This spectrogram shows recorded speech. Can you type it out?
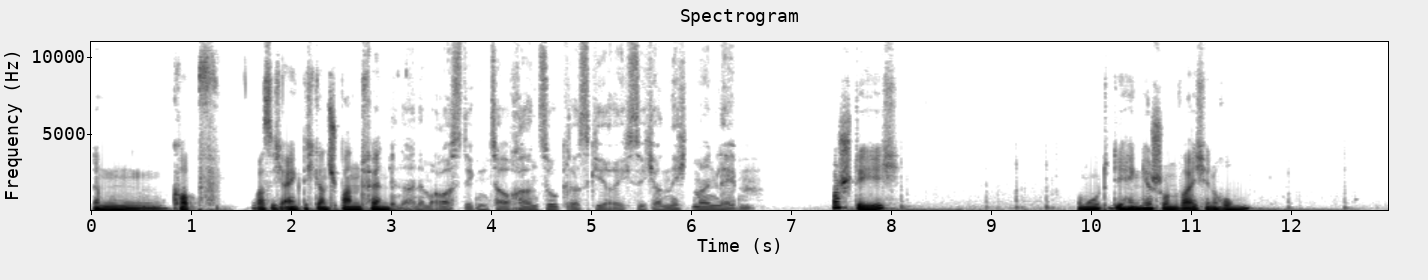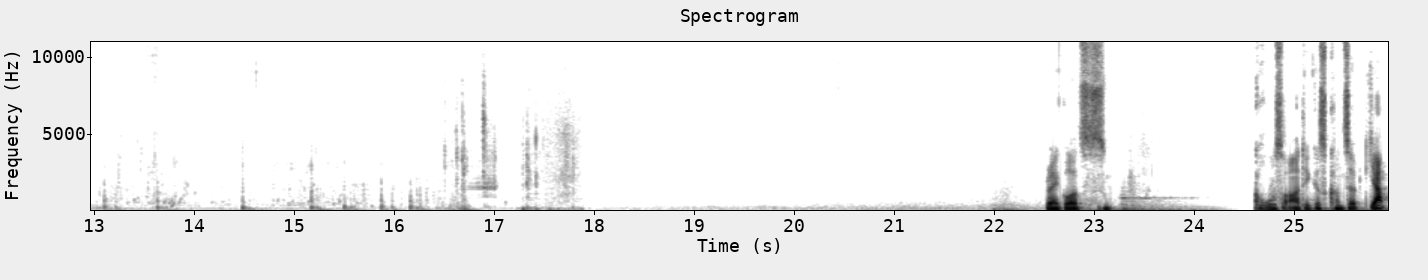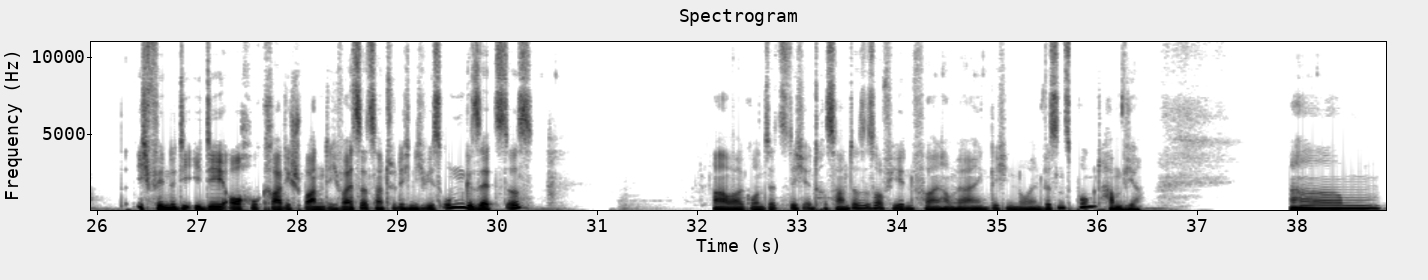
im Kopf, was ich eigentlich ganz spannend fände. In einem rostigen Taucheranzug riskiere ich sicher nicht mein Leben. Verstehe ich. Vermute, die hängen hier schon ein Weilchen rum. Records großartiges Konzept. Ja, ich finde die Idee auch hochgradig spannend. Ich weiß jetzt natürlich nicht, wie es umgesetzt ist. Aber grundsätzlich interessant ist es auf jeden Fall. Haben wir eigentlich einen neuen Wissenspunkt? Haben wir. Ähm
